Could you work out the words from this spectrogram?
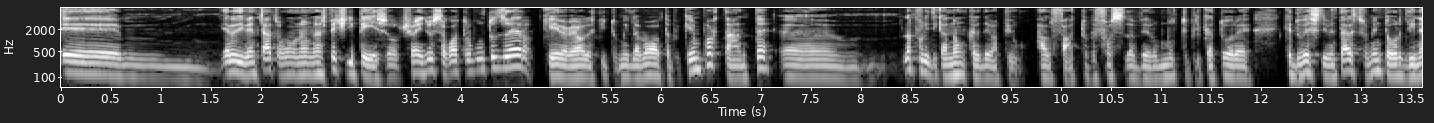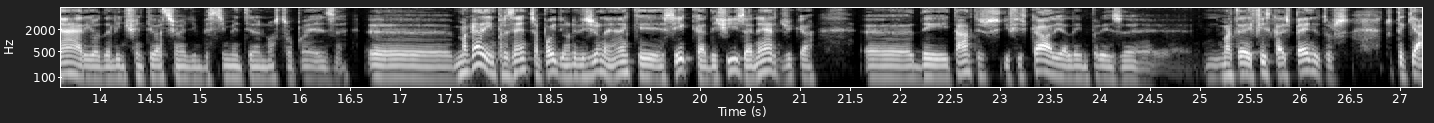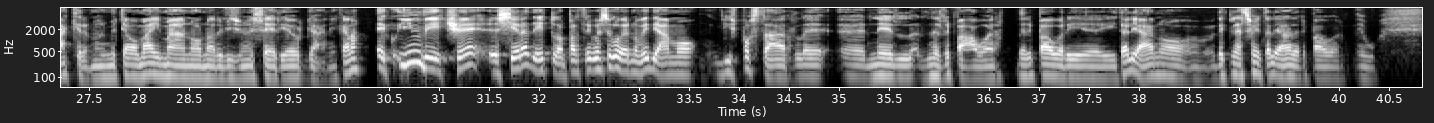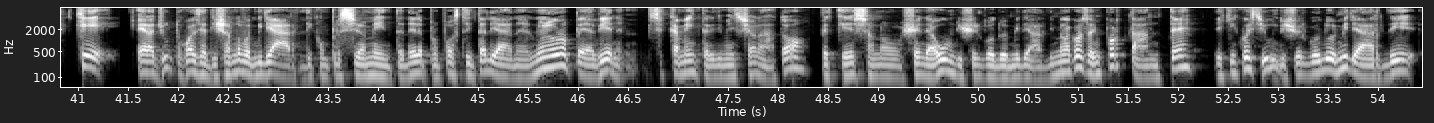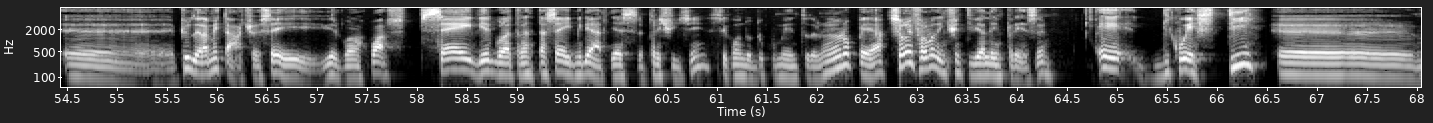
ehm, era diventato una, una, specie di peso, cioè Industria 4.0, che abbiamo descritto mille volte perché è importante, eh, la politica non credeva più al fatto che fosse davvero un moltiplicatore che dovesse diventare strumento ordinario dell'incentivazione degli investimenti nel nostro paese, eh, magari in presenza poi di una revisione anche secca, decisa, energica eh, dei tanti sussidi fiscali alle imprese in materia di fiscal expenditures, tutte chiacchiere, non mettiamo mai in mano una revisione seria e organica. No? Ecco, invece eh, si era detto da parte di questo governo, vediamo di spostarle eh, nel, nel, repower, nel repower eh, italiano, declinazione italiana del repower EU, che era giunto quasi a 19 miliardi complessivamente nelle proposte italiane, l'Unione Europea viene seccamente ridimensionato perché sono, scende a 11,2 miliardi, ma la cosa importante è che in questi 11,2 miliardi eh, più della metà, cioè 6,36 miliardi, essere precisi, secondo il documento dell'Unione Europea, sono in forma di incentivi alle imprese. E di questi eh,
